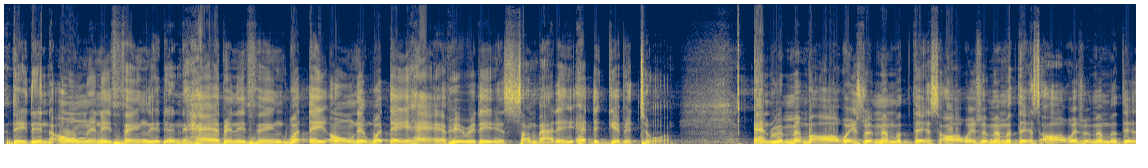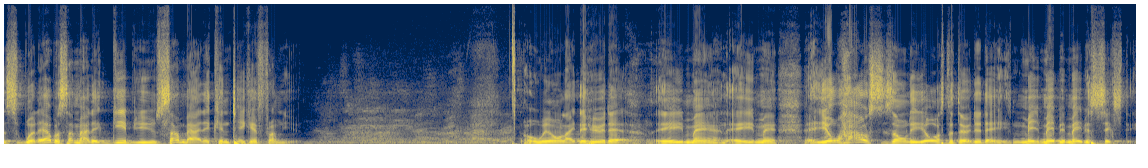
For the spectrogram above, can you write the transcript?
They didn't own anything, they didn't have anything. What they owned and what they have, here it is. Somebody had to give it to them. And remember, always remember this, always remember this, always remember this. Whatever somebody give you, somebody can take it from you. Oh, we don't like to hear that. Amen. Amen. Your house is only yours for 30 days, maybe, maybe, maybe 60.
